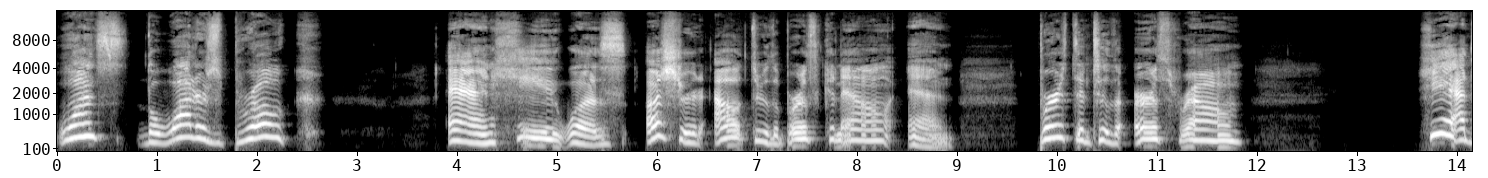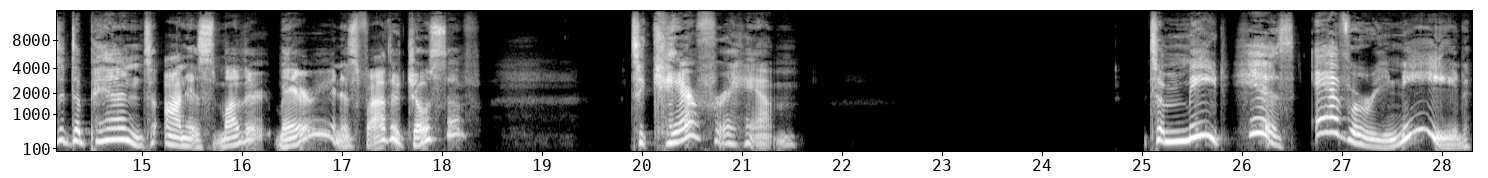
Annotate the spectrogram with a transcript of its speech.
once the waters broke and he was ushered out through the birth canal and birthed into the earth realm, he had to depend on his mother, Mary, and his father, Joseph, to care for him, to meet his every need.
